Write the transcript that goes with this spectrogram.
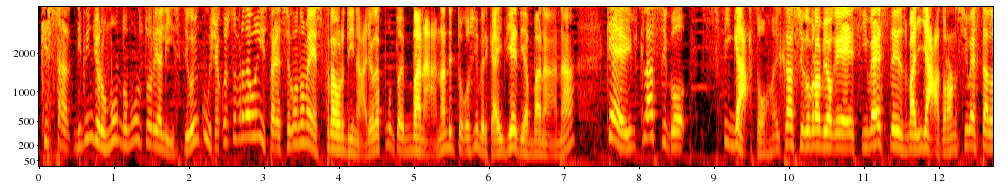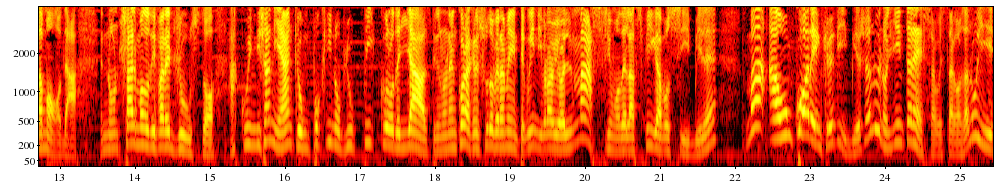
che sa dipingere un mondo molto realistico, in cui c'è questo protagonista che secondo me è straordinario, che appunto è banana, detto così perché ha i piedi a banana, che è il classico sfigato, il classico proprio che si veste sbagliato, non si veste alla moda, non c'ha il modo di fare giusto, a 15 anni è anche un pochino più piccolo degli altri, non è ancora cresciuto veramente, quindi proprio il massimo della sfiga possibile. Ma ha un cuore incredibile, cioè a lui non gli interessa questa cosa, lui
